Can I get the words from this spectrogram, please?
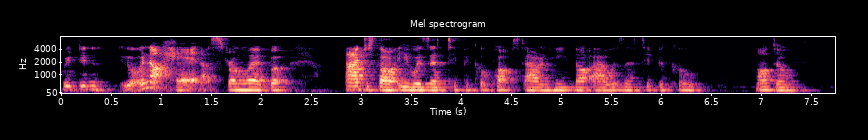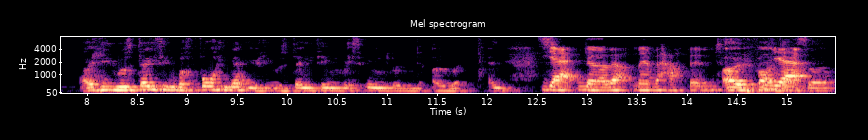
We didn't. well, Not hate. That's a strong word, but I just thought he was a typical pop star, and he thought I was a typical model. Uh, he was dating before he met you. He was dating Miss England 08. Yeah, no, that never happened. Oh, fine. Yeah. Uh,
